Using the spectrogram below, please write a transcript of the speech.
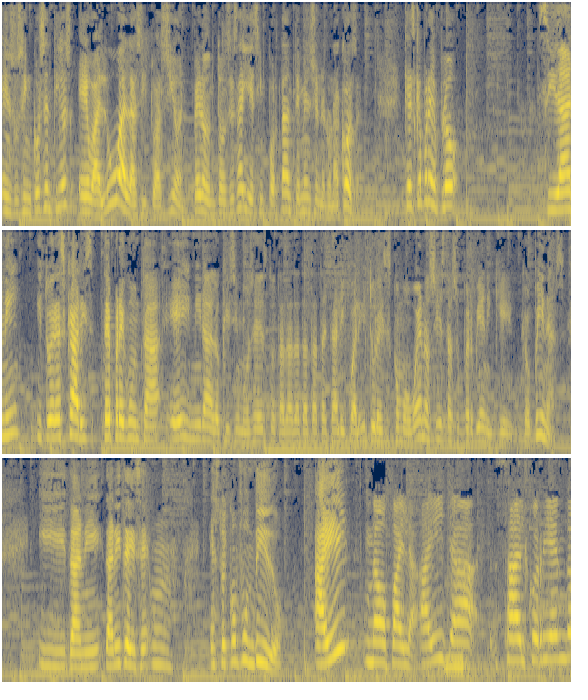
en sus cinco sentidos, evalúa la situación. Pero entonces ahí es importante mencionar una cosa. Que es que, por ejemplo, si Dani y tú eres Caris, te pregunta, hey, mira lo que hicimos esto, ta, ta, ta, ta, ta, ta, tal y cual. Y tú le dices como, bueno, sí, está súper bien. ¿Y qué, qué opinas? Y Dani, Dani te dice, "Mm, estoy confundido. Ahí, No, paila, ahí ya sal corriendo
